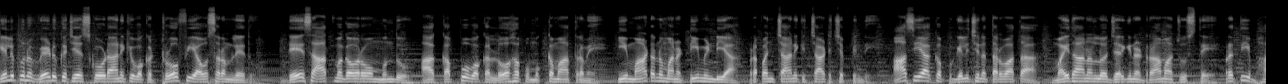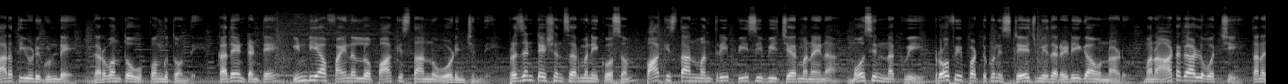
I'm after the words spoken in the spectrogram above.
గెలుపును వేడుక చేసుకోవడానికి ఒక ట్రోఫీ అవసరం లేదు. దేశ ఆత్మగౌరవం ముందు ఆ కప్పు ఒక లోహపు ముక్క మాత్రమే. ఈ మాటను మన టీమిండియా ప్రపంచానికి చాటి చెప్పింది. ఆసియా కప్ గెలిచిన తర్వాత మైదానంలో జరిగిన డ్రామా చూస్తే ప్రతి భారతీయుడి గుండె గర్వంతో ఉప్పొంగుతోంది. కదేంటంటే ఇండియా ఫైనల్లో పాకిస్తాన్ను ఓడించింది. ప్రెజెంటేషన్ సెర్మనీ కోసం పాకిస్తాన్ మంత్రి పీసీబీ చైర్మన్ అయిన మోసిన్ నక్వీ ట్రోఫీ పట్టుకుని స్టేజ్ మీద రెడీగా ఉన్నాడు. మన ఆటగాళ్ళు వచ్చి తన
